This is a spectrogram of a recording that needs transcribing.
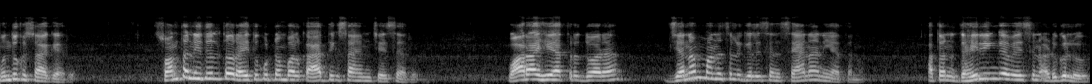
ముందుకు సాగారు. సొంత నిధులతో రైతు కుటుంబాలకు ఆర్థిక సాయం చేశారు. వారాహి యాత్ర ద్వారా జనం మనసులు గెలిచిన సేనాని అతను. అతను ధైర్యంగా వేసిన అడుగులు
